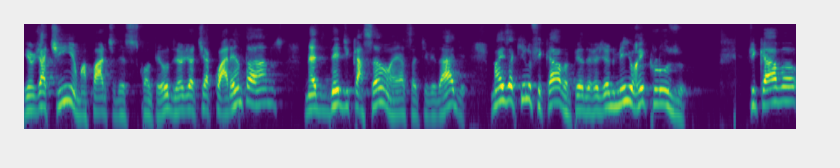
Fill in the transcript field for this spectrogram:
Eu já tinha uma parte desses conteúdos, eu já tinha 40 anos né, de dedicação a essa atividade, mas aquilo ficava, Pedro Regiano, meio recluso. Ficava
